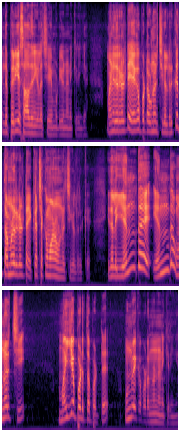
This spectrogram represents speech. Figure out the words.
இந்த பெரிய சாதனைகளை செய்ய முடியும்னு நினைக்கிறீங்க? மனிதர்கள்ட்ட ஏகப்பட்ட உணர்ச்சிகள் இருக்குது தமிழர்கள்ட்ட எக்கச்சக்கமான உணர்ச்சிகள் இருக்குது இதில் எந்த எந்த உணர்ச்சி மையப்படுத்தப்பட்டு முன்வைக்கப்படணும்னு நினைக்கிறீங்க?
